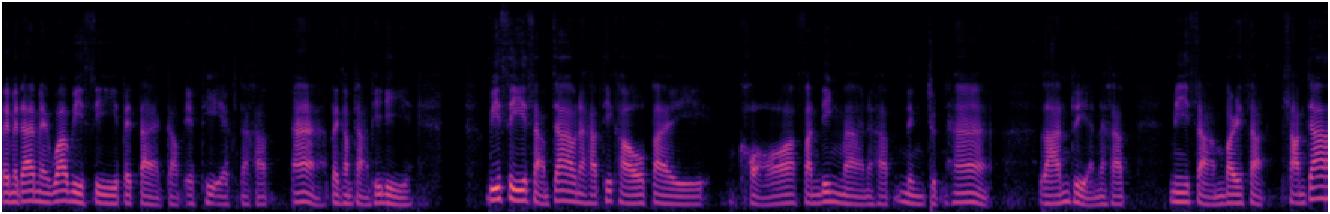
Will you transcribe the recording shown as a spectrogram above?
เป็นไปได้ไหมว่า VC ไปแตกกับ FTX นะครับ อ่า เป็นคำถามที่ดี VC สามเจ้านะครับที่เขาไปขอ funding มานะครับ1.5 ล้านเหรียญนะครับ มี 3 บริษัท 3 เจ้า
